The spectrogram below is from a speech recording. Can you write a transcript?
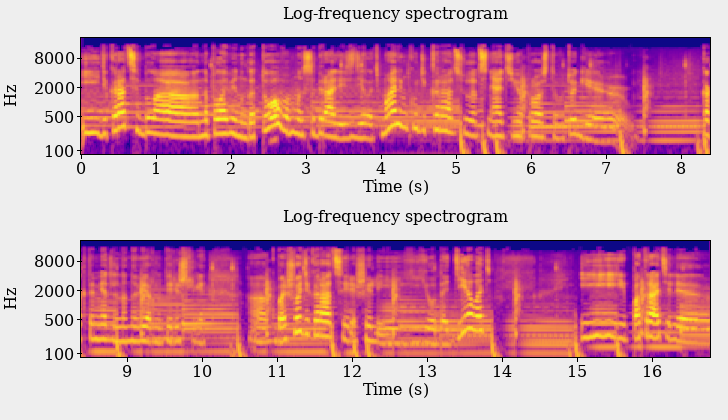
И декорация была наполовину готова. Мы собирались сделать маленькую декорацию, отснять ее просто. В итоге как-то медленно, наверное, перешли э, к большой декорации, решили ее доделать. И потратили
